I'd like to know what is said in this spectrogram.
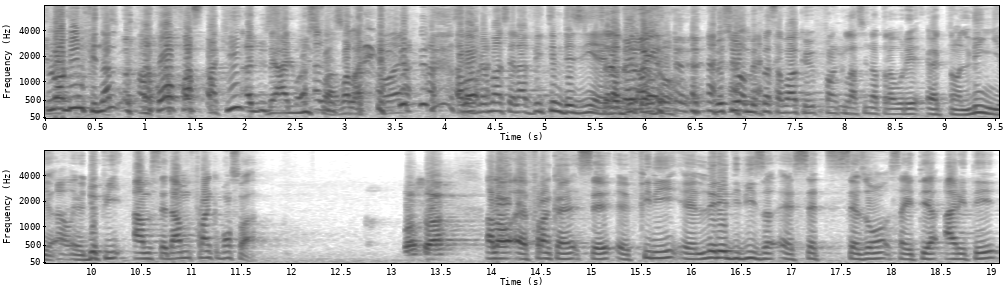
lors d'une finale, encore face à qui Ben, À l'USFA. Voilà. Alors, vraiment, c'est la victime désignée. C'est la victoire. Monsieur, on me fait savoir que Franck Lassina Traoré est en ligne Ah ouais. euh, depuis Amsterdam. Franck, bonsoir. Bonsoir. Alors, euh, Franck, euh, c'est euh, fini. Euh, L'Eredivisie, euh, cette saison, ça a été arrêté.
